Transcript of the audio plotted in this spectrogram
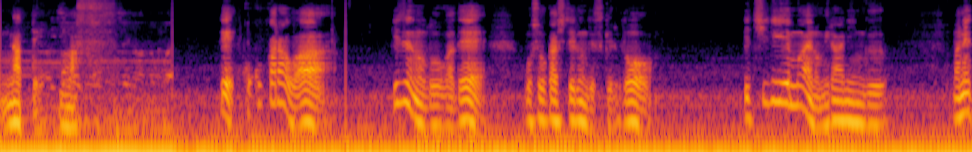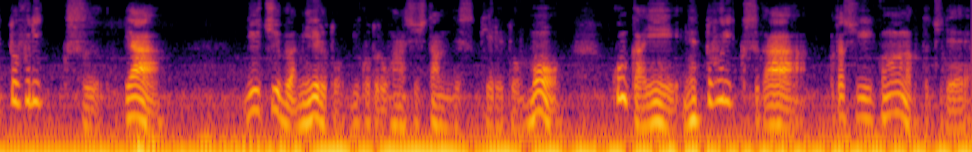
なっています。で、ここからは、以前の動画でご紹介してるんですけれど、HDMI のミラーリング、まあ、Netflix や YouTube は見れるということでお話ししたんですけれども、今回、Netflix が私、このような形で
